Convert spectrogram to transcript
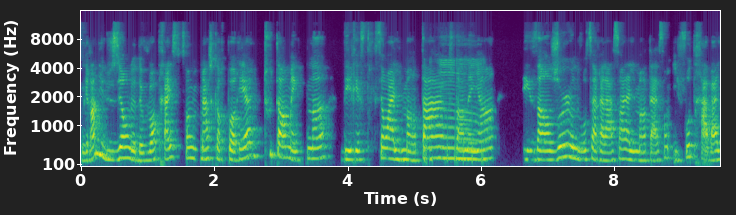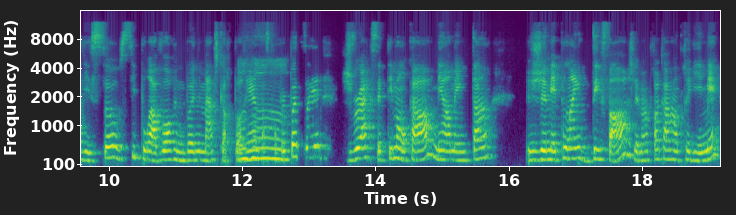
une grande illusion là, de vouloir travailler sur son image corporelle tout en maintenant des restrictions alimentaires, tout en mm-hmm. ayant des enjeux au niveau de sa relation à l'alimentation. Il faut travailler ça aussi pour avoir une bonne image corporelle parce qu'on mm-hmm. peut pas dire je veux accepter mon corps, mais en même temps, je mets plein d'efforts, je le mets encore entre guillemets,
